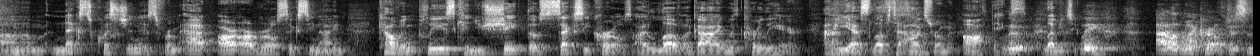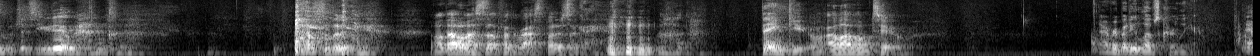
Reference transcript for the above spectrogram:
Um, next question is from at RRGirl69. Calvin, please can you shake those sexy curls? I love a guy with curly hair. P.S. Loves to Alex Roman. Aw, thanks. Lou, Love you too. Lee, I love my curls just as much as you do. Absolutely. Oh, that'll mess it up for the rest, but it's okay. Thank you. I love them too. Everybody loves curly hair. Yeah.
